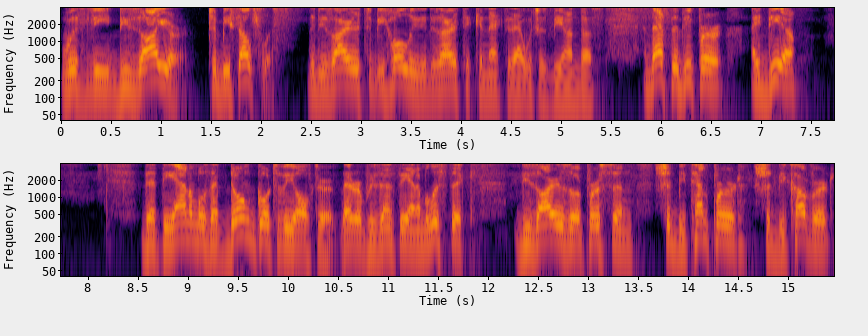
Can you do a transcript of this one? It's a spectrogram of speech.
with the desire to be selfless, the desire to be holy, the desire to connect to that which is beyond us, and that's the deeper idea that the animals that don't go to the altar, that represents the animalistic desires of a person, should be tempered, should be covered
